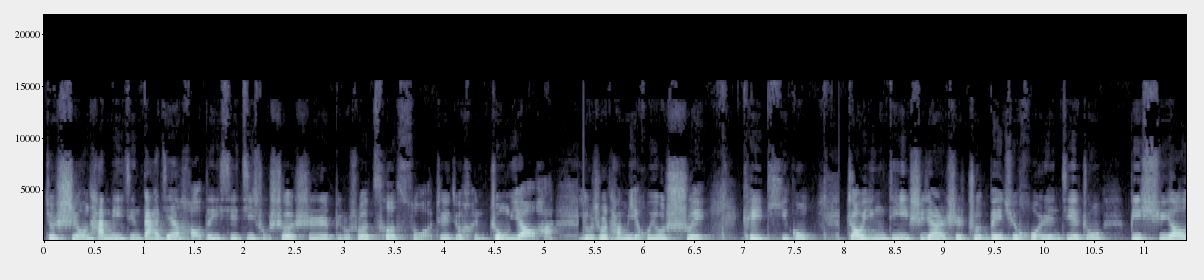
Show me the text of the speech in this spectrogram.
就使用他们已经搭建好的一些基础设施，比如说厕所，这就很重要哈。有时候他们也会有水可以提供。找营地实际上是准备去火人节中必须要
